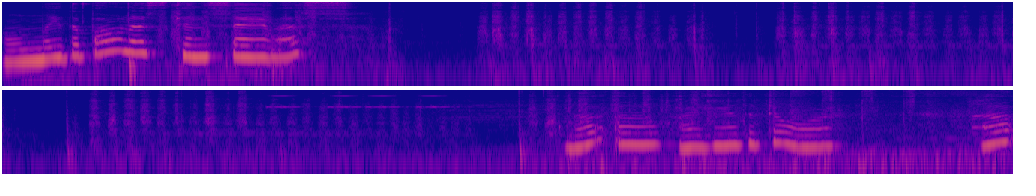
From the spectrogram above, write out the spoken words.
Only the bonus can save us. I hear the door. Oh,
